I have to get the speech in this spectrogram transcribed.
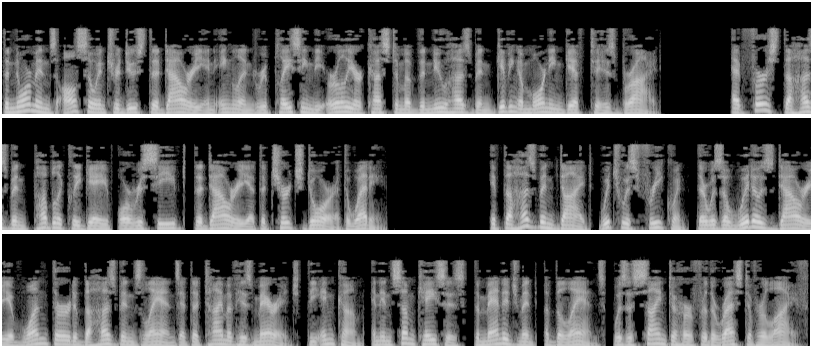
The Normans also introduced the dowry in England replacing the earlier custom of the new husband giving a mourning gift to his bride. At first the husband publicly gave or received, the dowry at the church door at the wedding. If the husband died, which was frequent, there was a widow's dowry of one-third of the husband's lands at the time of his marriage, the income, and in some cases, the management, of the lands, was assigned to her for the rest of her life.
